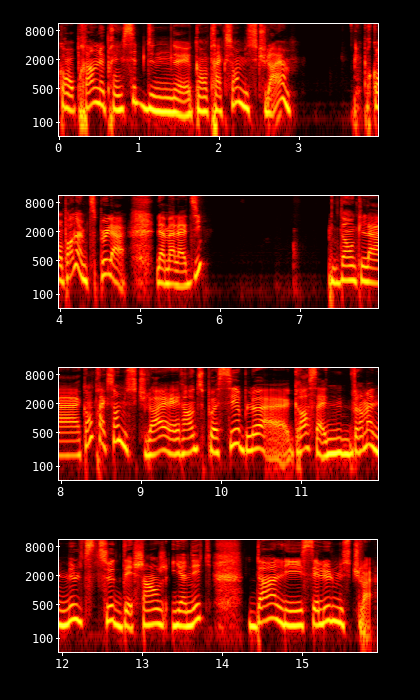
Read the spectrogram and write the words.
comprendre le principe d'une contraction musculaire pour comprendre un petit peu la maladie. Donc, la contraction musculaire est rendue possible là, grâce à une, vraiment une multitude d'échanges ioniques dans les cellules musculaires.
